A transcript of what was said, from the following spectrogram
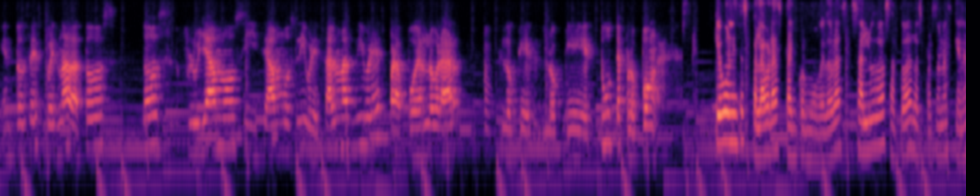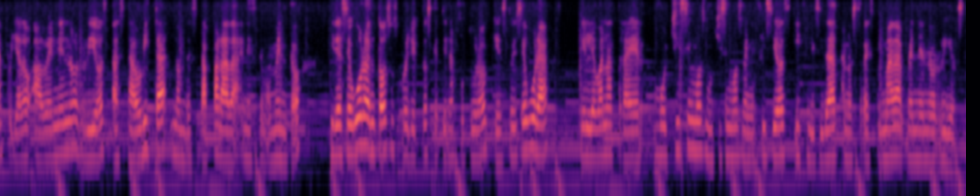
Entonces, pues nada, todos, todos fluyamos y seamos libres, almas libres para poder lograr pues, lo que, lo que tú te propongas. Qué bonitas palabras tan conmovedoras. Saludos a todas las personas que han apoyado a Veneno Ríos hasta ahorita, donde está parada en este momento. Y de seguro en todos sus proyectos que tiene futuro, que estoy segura que le van a traer muchísimos, muchísimos beneficios y felicidad a nuestra estimada Veneno Ríos.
